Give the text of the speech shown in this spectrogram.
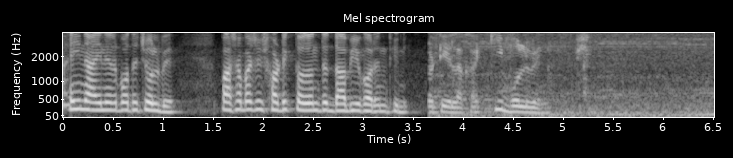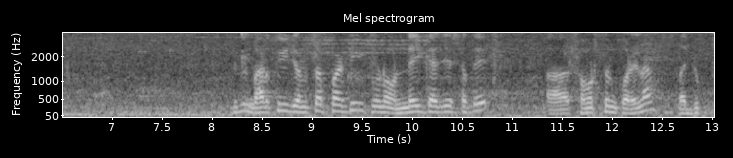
আইন আইনের পথে চলবে। পাশাপাশি সঠিক তদন্তের দাবি করেন তিনি। ওটি এলাকায় কি বলবেন? দেখুন ভারতীয় জনতা পার্টি কোনো অন্যায় কাজের সাথে সমর্থন করে না বা যুক্ত।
